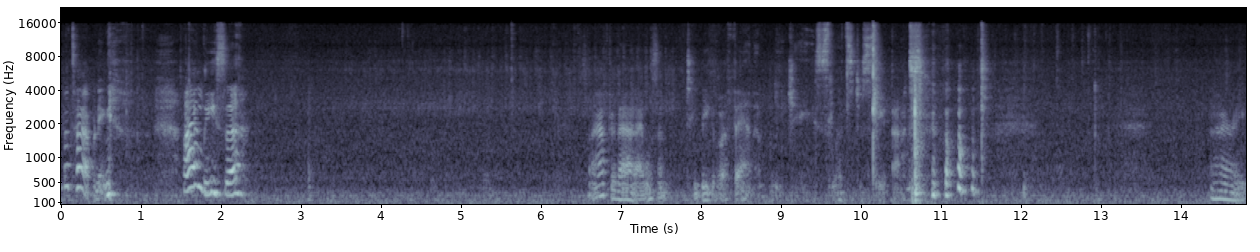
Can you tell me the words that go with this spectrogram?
What's happening? Hi, Lisa. So after that, I wasn't too big of a fan of blue jays. Let's just say that. All right,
